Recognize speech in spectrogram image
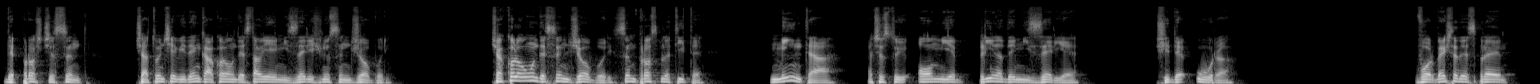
de proști ce sunt. Și atunci evident că acolo unde stau ei mizerii și nu sunt joburi. Și acolo unde sunt joburi, sunt prost plătite. Mintea acestui om e plină de mizerie și de ură. Vorbește despre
